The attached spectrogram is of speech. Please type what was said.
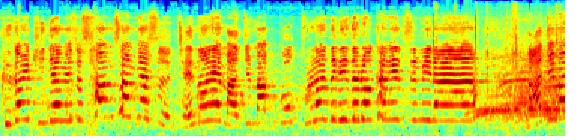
그걸 기념해서 삼삼여수 제 노래 마지막 곡 불러드리도록 하겠습니다. 마지막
